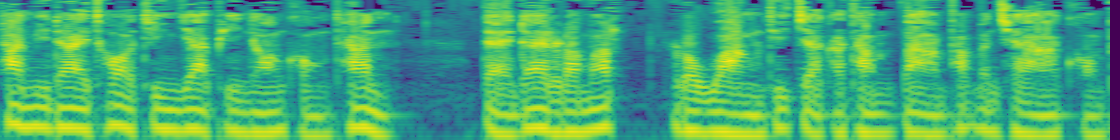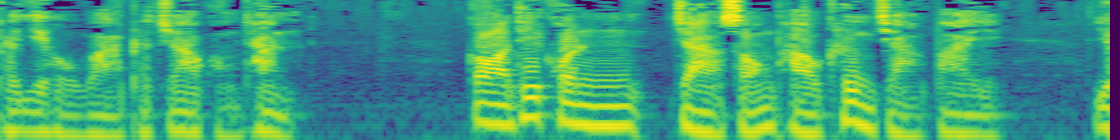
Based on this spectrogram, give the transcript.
ท่านมิได้ทอดทิ้งญาพี่น้องของท่าน แต่ได้ระมัดระวังที่จะกระทำตามพระบัญชาของพระเยโฮวาห์พระเจ้าของท่าน ก่อนที่คนจากสองเผ่าครึ่งจากไป โย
